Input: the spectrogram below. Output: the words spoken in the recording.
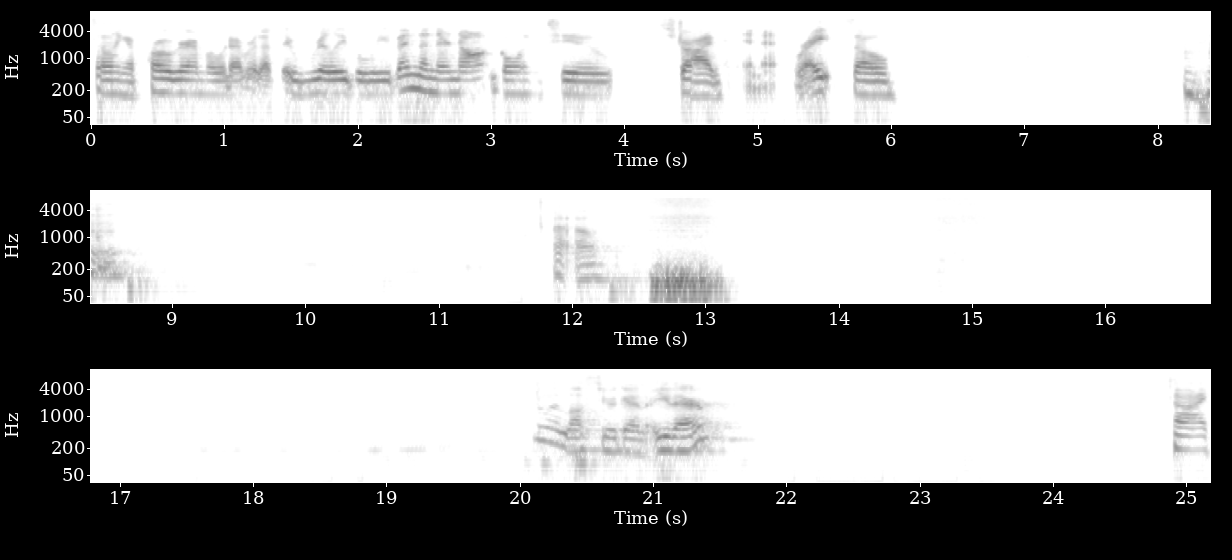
selling a program or whatever that they really believe in, then they're not going to strive in it, right? So. Mm-hmm. Uh oh. Oh, I lost you again. Are you there? Hi.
